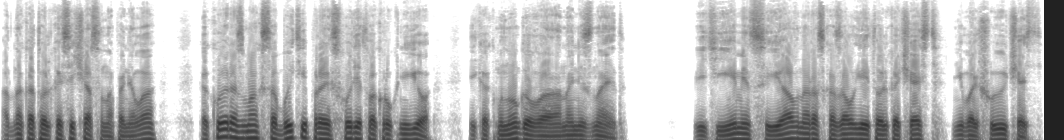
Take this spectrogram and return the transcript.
Однако только сейчас она поняла, какой размах событий происходит вокруг нее, и как многого она не знает. Ведь Емец явно рассказал ей только часть, небольшую часть.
